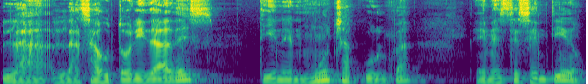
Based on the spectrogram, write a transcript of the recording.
las autoridades tienen mucha culpa en este sentido,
